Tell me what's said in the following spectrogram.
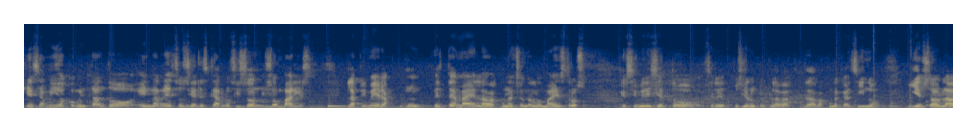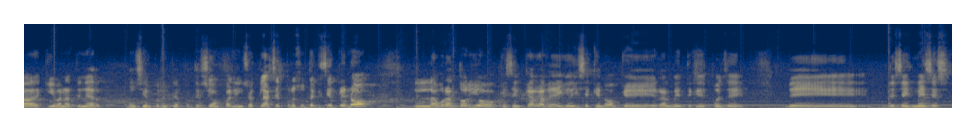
que se han ido comentando en las redes sociales, Carlos, y son, son varias. La primera, el tema de la vacunación de los maestros que si bien es cierto, se le pusieron creo que la, vacuna Cancino y eso hablaba de que iban a tener un 100% de protección para el inicio de clases, pero resulta que siempre no. El laboratorio que se encarga de ello dice que no, que realmente que después de, de, de seis meses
